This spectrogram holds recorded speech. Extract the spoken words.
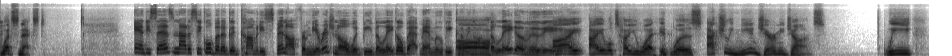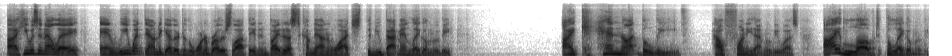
What's next? Andy says not a sequel, but a good comedy spin-off from the original would be the Lego Batman movie coming off the Lego movie. I I will tell you what it was actually me and Jeremy Jahns. We uh, he was in L.A. and we went down together to the Warner Brothers lot. They'd invited us to come down and watch the new Batman Lego movie. I cannot believe how funny that movie was. I loved the Lego movie,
